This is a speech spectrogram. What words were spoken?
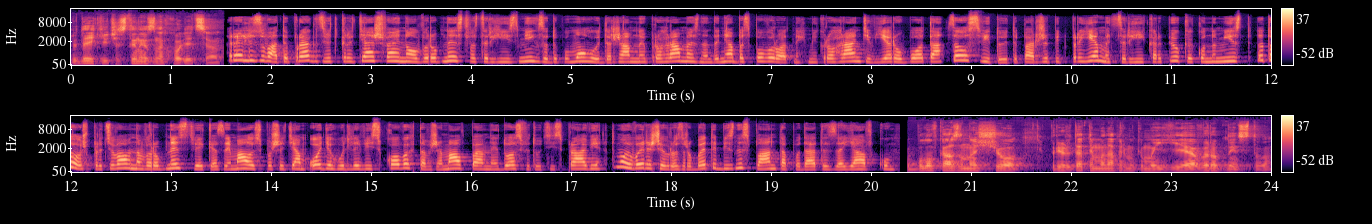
людей, які в частинах знаходяться. Реалізувати проект з відкриття швейного виробництва Сергій зміг за допомогою державної програми з надання безповоротних мікрогрантів є робота. За освітою тепер же підприємець Сергій Карпюк, економіст. До того ж працював на виробництві, яке займалось пошиттям одягу для військових та вже мав певний досвід у цій справі. Тому й вирішив розробити бізнес-план та подати заявку. Було вказано, що пріоритетними напрямками є виробництво.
